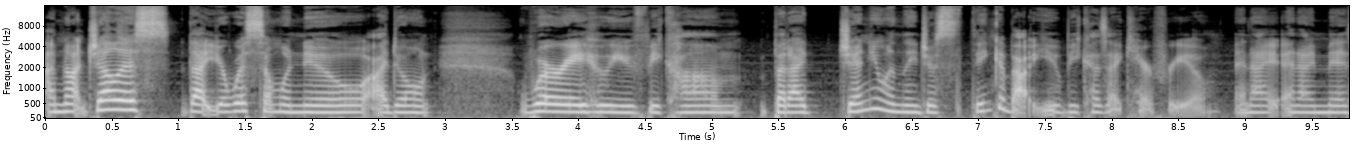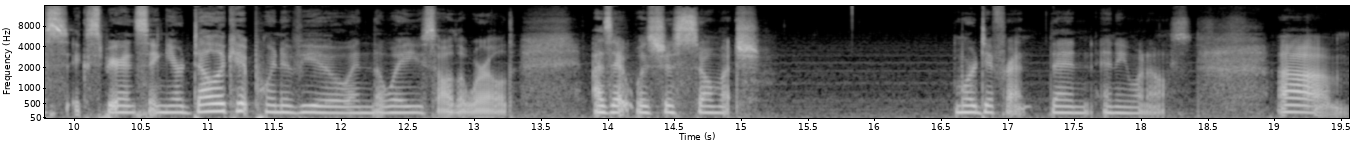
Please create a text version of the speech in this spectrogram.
I'm not jealous that you're with someone new. I don't worry who you've become, but I genuinely just think about you because I care for you. And I and I miss experiencing your delicate point of view and the way you saw the world as it was just so much more different than anyone else. Um,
